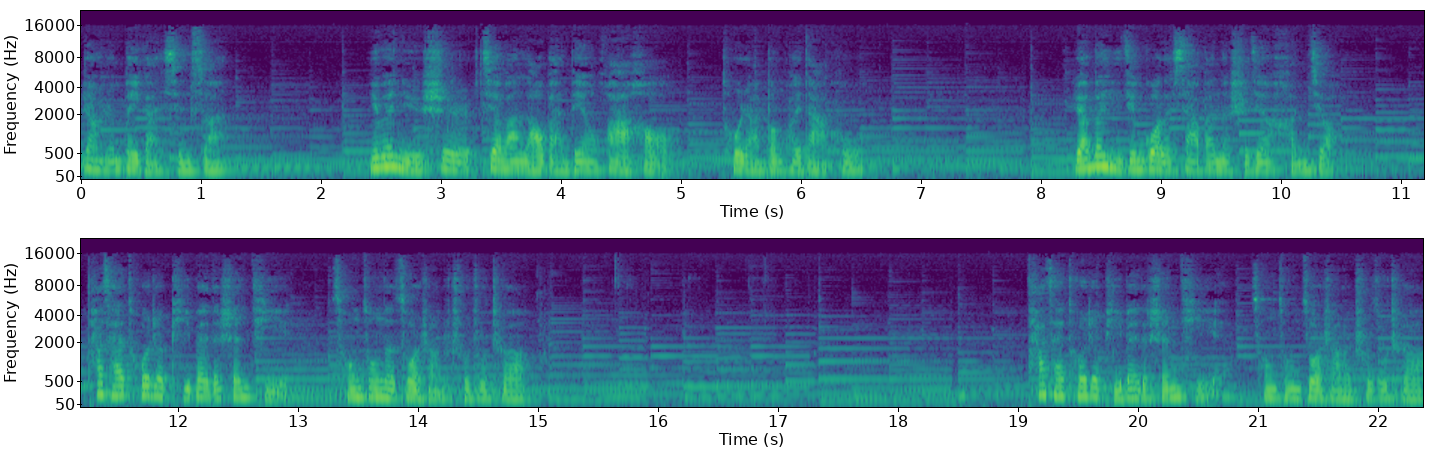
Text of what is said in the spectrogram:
让人倍感心酸。一位女士接完老板电话后，突然崩溃大哭。原本已经过了下班的时间很久。她才拖着疲惫的身体，匆匆的坐上了出租车。他才拖着疲惫的身体，匆匆坐上了出租车。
